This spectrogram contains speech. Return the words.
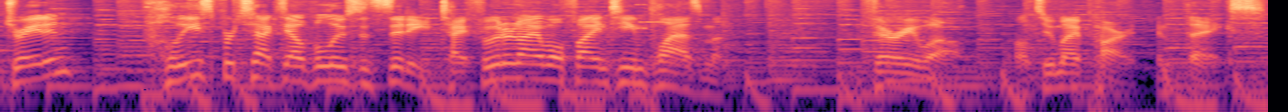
Drayden, please protect Opelucid City. Typhoon and I will find Team Plasma. Very well. I'll do my part, and thanks.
